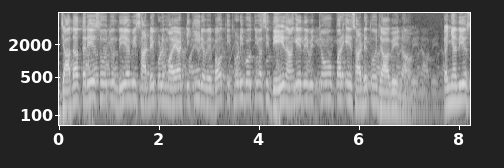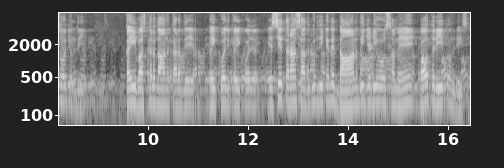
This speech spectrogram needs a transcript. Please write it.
ਜ਼ਿਆਦਾਤਰ ਇਹ ਸੋਚ ਹੁੰਦੀ ਹੈ ਵੀ ਸਾਡੇ ਕੋਲ ਮਾਇਆ ਟਿਕੀ ਰਵੇ, ਬਹੁਤੀ ਥੋੜੀ ਬਹੁਤੀ ਅਸੀਂ ਦੇ ਦਾਂਗੇ ਇਹਦੇ ਵਿੱਚੋਂ, ਪਰ ਇਹ ਸਾਡੇ ਤੋਂ ਜਾਵੇ ਨਾ। ਕਈਆਂ ਦੀ ਇਹ ਸੋਚ ਹੁੰਦੀ। ਕਈ ਵਸਤਰ ਦਾਨ ਕਰਦੇ ਆ, ਕਈ ਕੁਝ ਕਈ ਕੁਝ। ਇਸੇ ਤਰ੍ਹਾਂ ਸਤਿਗੁਰੂ ਜੀ ਕਹਿੰਦੇ, ਦਾਨ ਦੀ ਜਿਹੜੀ ਉਸ ਸਮੇਂ ਬਹੁਤ ਰੀਤ ਹੁੰਦੀ ਸੀ।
